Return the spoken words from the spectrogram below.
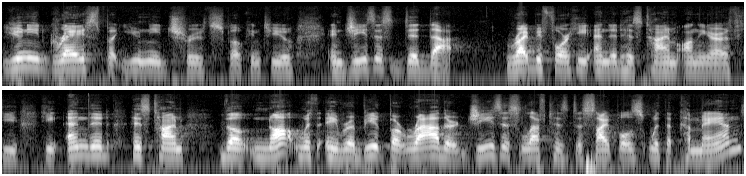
You need grace, but you need truth spoken to you. And Jesus did that right before he ended his time on the earth. He, he ended his time, though not with a rebuke, but rather Jesus left his disciples with a command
